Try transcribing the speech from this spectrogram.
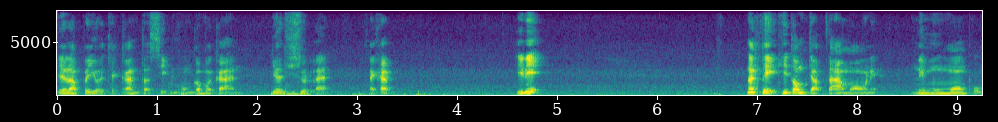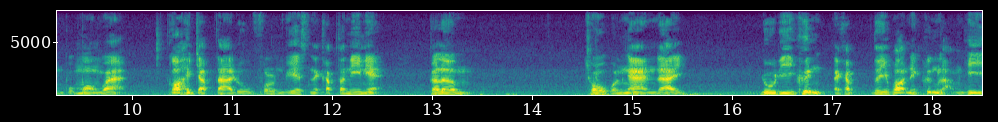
ได้รับประโยชน์จากการตัดสินของกรรมการเยอะที่สุดแล้วนะครับ ทีนี้ นักเตะที่ต้องจับตามองเนี่ยในมุมมองผมผมมองว่า ก็ให้จับตาดูฟอร์นเวสนะครับ ตอนนี้เนี่ยก็เริ่มโชว์ผลงานได้ดูดีขึ้นนะครับ โดยเฉพาะในครึ่งหลังที่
